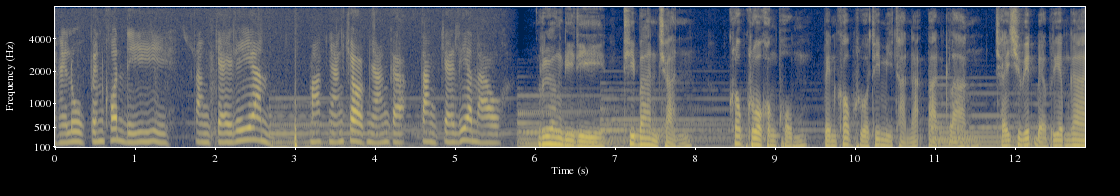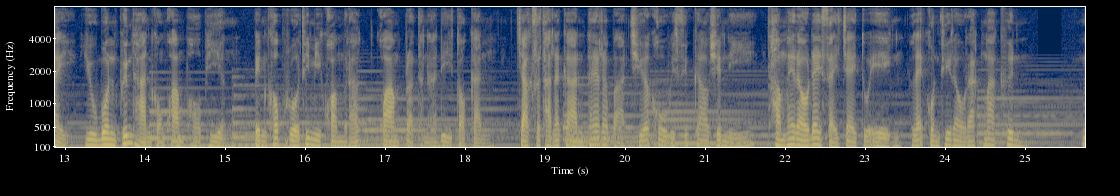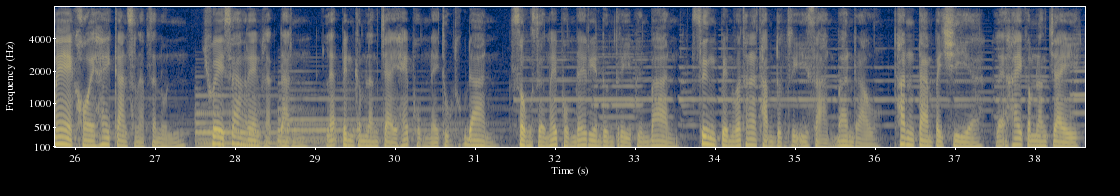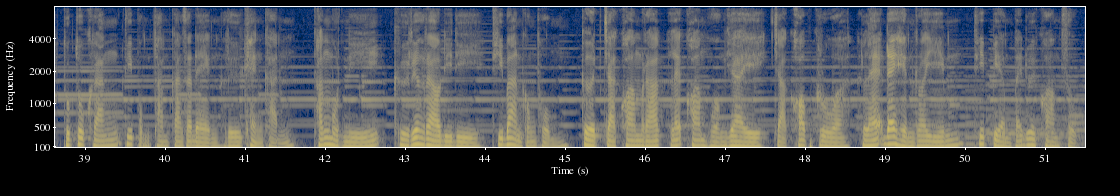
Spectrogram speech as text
ากให้ลูกเป็นคนดี ตั้งใจเรียน มักหยังชอบหยังกะตั้งใจเรียนเอา เรื่องดีๆ ที่บ้านฉัน ครอบครัวของผมเป็นครอบครัวที่มีฐานะปานกลาง ใช้ชีวิตแบบเรียบง่าย อยู่บนพื้นฐานของความพอเพียง เป็นครอบครัวที่มีความรักความปรารถนาดีต่อกัน จากสถานการณ์แพร่ระบาดเชื้อโควิด -19 เช่นนี้ทำให้เราได้ใส่ใจตัวเอง และคนที่เรารักมากขึ้น แม่คอยให้การสนับสนุน ช่วยสร้างแรงผลักดัน และเป็นกำลังใจให้ผมในทุกๆด้าน ส่งเสริมให้ผมได้เรียนดนตรีพื้นบ้าน ซึ่งเป็นวัฒนธรรมดนตรีอีสานบ้านเรา ท่านตามไปเชียร์และให้กำลังใจทุกๆ ครั้งที่ผมทำการแสดงหรือแข่งขัน ทั้งหมดนี้คือเรื่องราวดีๆ ที่บ้านของผม เกิดจากความรักและความห่วงใยจากครอบครัว และได้เห็นรอยยิ้มที่เปี่ยมไปด้วยความสุข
